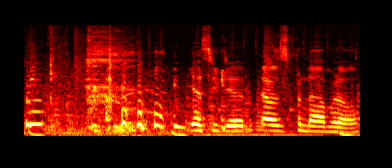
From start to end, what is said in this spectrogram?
yes, you did. That was phenomenal.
